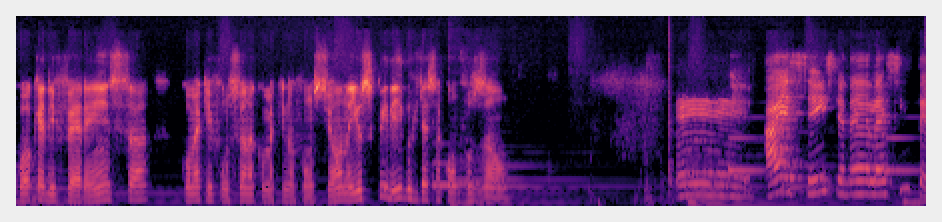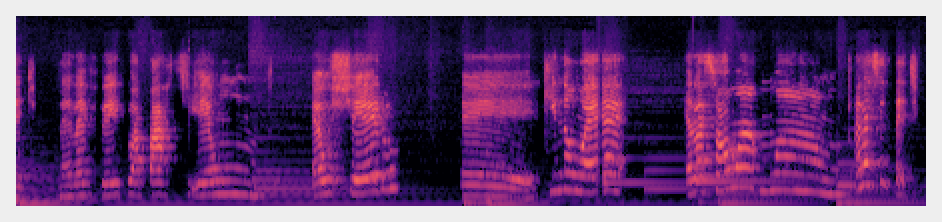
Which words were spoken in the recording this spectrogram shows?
qual é a diferença, como é que funciona, como é que não funciona e os perigos dessa confusão. É, a essência, né, ela é sintética, né? Ela é feita a parte é um é o cheiro é, que não é, ela é só uma, uma, ela é sintética,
